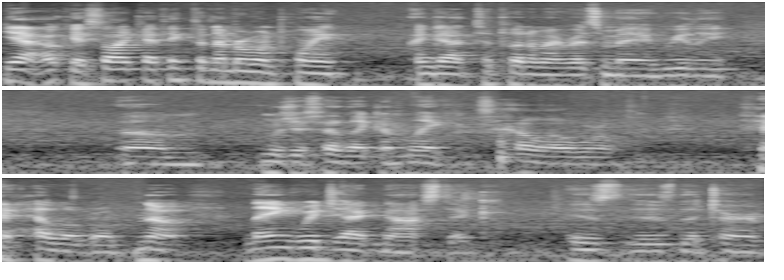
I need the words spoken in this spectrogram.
yeah okay so like i think the number one point i got to put on my resume really um, was just that like i'm like Hello world. hello world no language agnostic is is the term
